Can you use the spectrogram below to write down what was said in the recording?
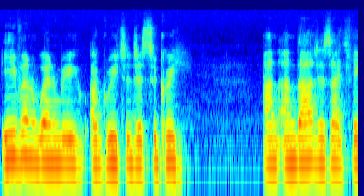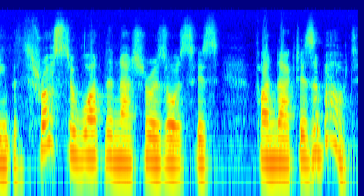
even when we agree to disagree. And, and that is, I think, the thrust of what the Natural Resources Fund Act is about,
